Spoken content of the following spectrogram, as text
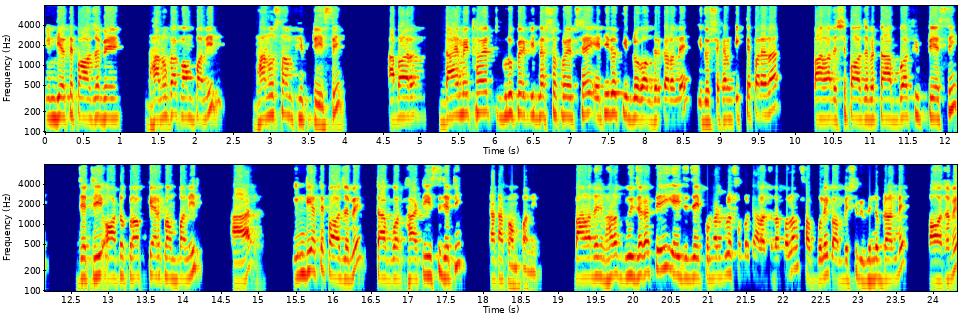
ইন্ডিয়াতে পাওয়া যাবে ধানুকা কোম্পানির ধানুসাম ফিফটি ইসি আবার ডাইমেথয়েড গ্রুপের কীটনাশক রয়েছে, এটিরও তীব্র গন্ধের কারণে ইঁদুর সেখানে টিকতে পারে না। বাংলাদেশে পাওয়া যাবে টাপগর ফিফটি এসি যেটি অটোক্রপ কেয়ার কোম্পানির আর ইন্ডিয়াতে পাওয়া যাবে টাপগর থার্টি ইসি যেটি টাটা কোম্পানির বাংলাদেশ, ভারত দুই জায়গাতেই এই যে যে প্রোডাক্টগুলো সম্পর্কে আলোচনা করলাম, সবগুলোই কম বেশি বিভিন্ন ব্র্যান্ডে পাওয়া যাবে।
